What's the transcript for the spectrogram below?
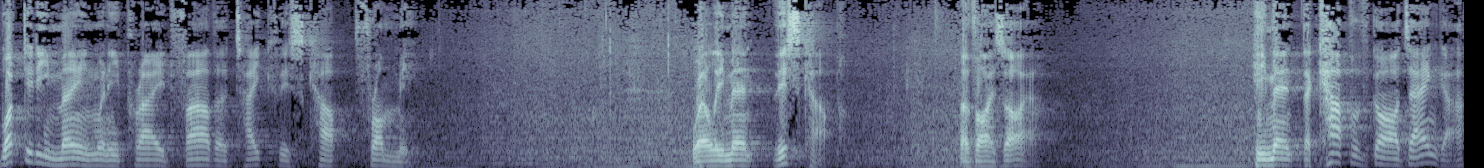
what did he mean when he prayed, Father, take this cup from me? Well, he meant this cup of Isaiah. He meant the cup of God's anger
